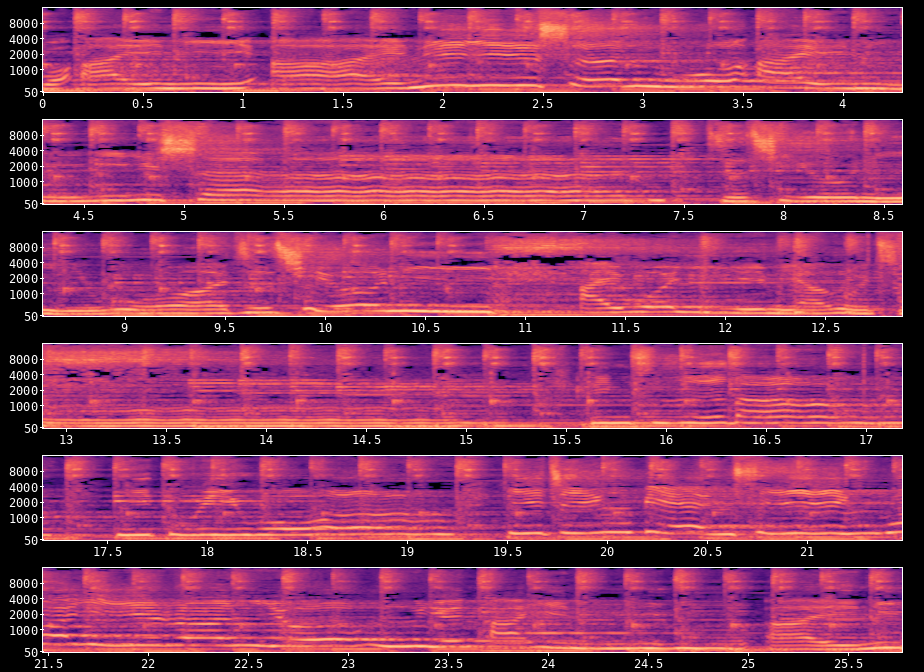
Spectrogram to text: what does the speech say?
我爱你，爱你一生，我爱你一生。只求你，我只求你，爱我一秒钟。明知道你对我已经变心，我依然永远爱你，爱你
